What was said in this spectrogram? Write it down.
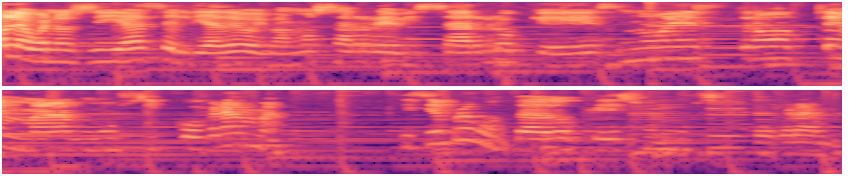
Hola, buenos días. El día de hoy vamos a revisar lo que es nuestro tema musicograma. Y se han preguntado qué es un musicograma.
